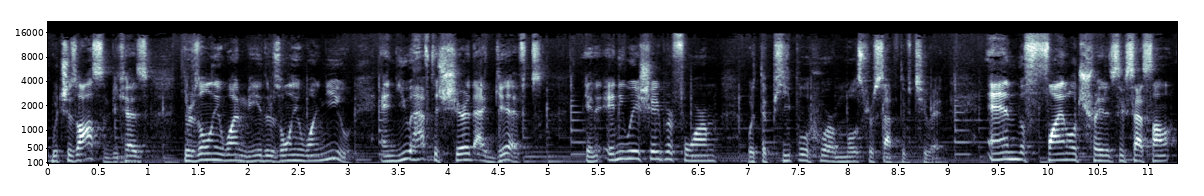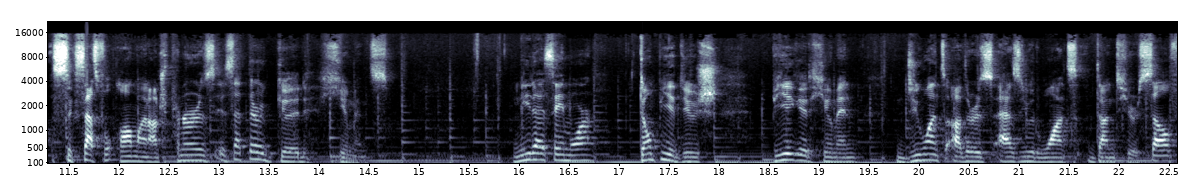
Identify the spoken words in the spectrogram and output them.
which is awesome because there's only one me, there's only one you. And you have to share that gift in any way, shape, or form with the people who are most receptive to it. And the final trait of success, successful online entrepreneurs is that they're good humans. Need I say more? Don't be a douche, be a good human, do unto others as you would want done to yourself.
